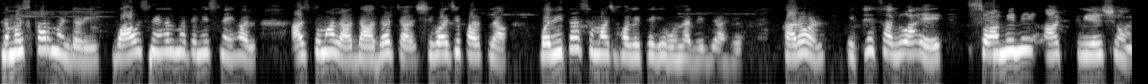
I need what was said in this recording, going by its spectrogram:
नमस्कार मंडळी. वाव स्नेहलमध्ये मी स्नेहल. आज तुम्हाला दादरच्या शिवाजी पार्कला वनिता समाज हॉल इथे घेऊन आलेली आहे. कारण इथे चालू आहे Swamini art creation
